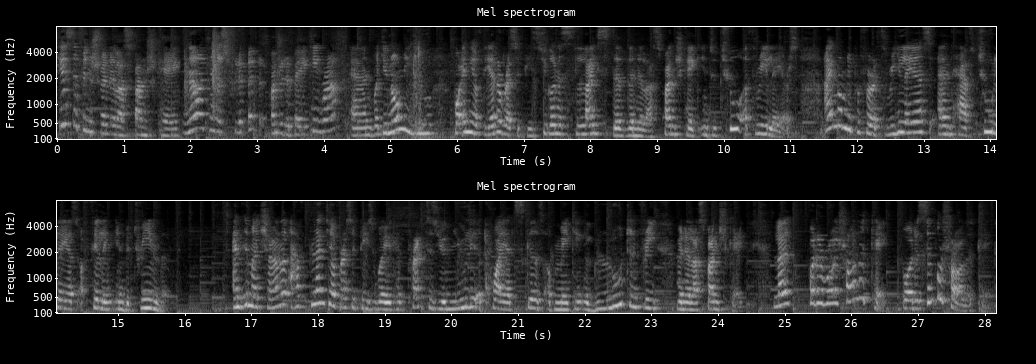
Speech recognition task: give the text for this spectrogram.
Here's the finished vanilla sponge cake. Now I can just flip it onto the baking rack. And what you normally do for any of the other recipes, you're gonna slice the vanilla sponge cake into two or three layers. I normally prefer three layers and have two layers of filling in between them. And in my channel, I have plenty of recipes where you can practice your newly acquired skills of making a gluten-free vanilla sponge cake. Like for the royal Charlotte cake or the simple Charlotte cake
